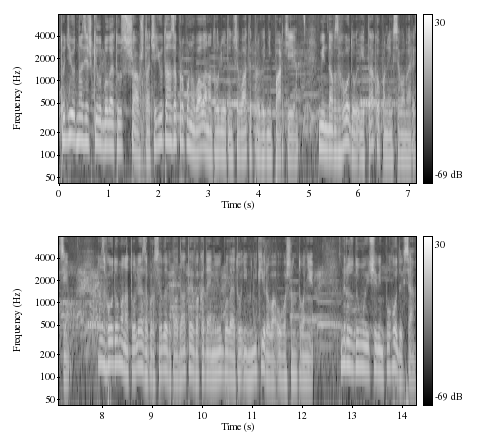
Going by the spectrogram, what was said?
Тоді одна зі шкіл балету США в штаті Юта запропонувала Анатолію танцювати провідні партії. Він дав згоду і так опинився в Америці. А згодом Анатолія запросили викладати в академію балету імені Кірова у Вашингтоні. Не роздумуючи, він погодився,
